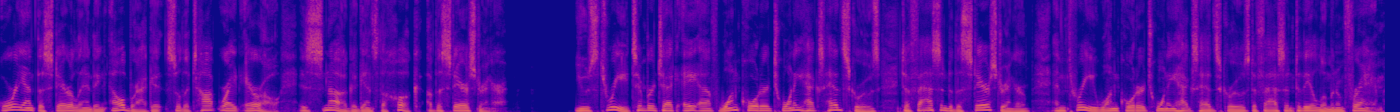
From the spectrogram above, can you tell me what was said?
orient the stair landing L bracket so the top right arrow is snug against the hook of the stair stringer. Use three TimberTech AF 1 quarter 20 hex head screws to fasten to the stair stringer and three 1 quarter 20 hex head screws to fasten to the aluminum frame.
